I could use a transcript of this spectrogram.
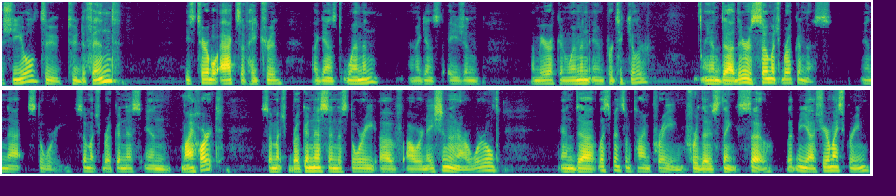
a shield to, to defend these terrible acts of hatred against women and against Asian American women in particular. And uh, there is so much brokenness in that story, so much brokenness in my heart so much brokenness in the story of our nation and our world. And uh, let's spend some time praying for those things. So let me uh, share my screen.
